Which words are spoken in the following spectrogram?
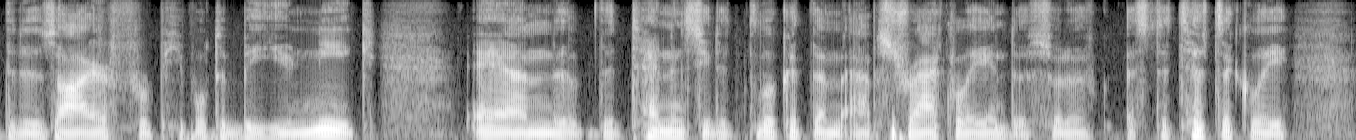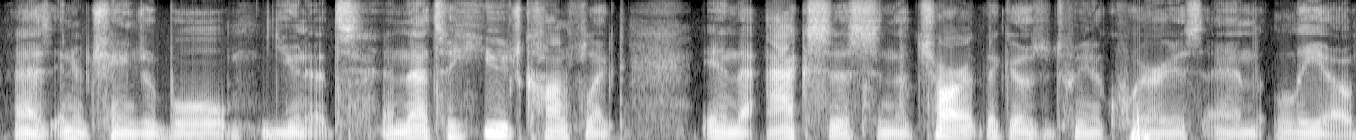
the desire for people to be unique and the tendency to look at them abstractly and to sort of uh, statistically as interchangeable units. And that's a huge conflict in the axis in the chart that goes between Aquarius and Leo.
